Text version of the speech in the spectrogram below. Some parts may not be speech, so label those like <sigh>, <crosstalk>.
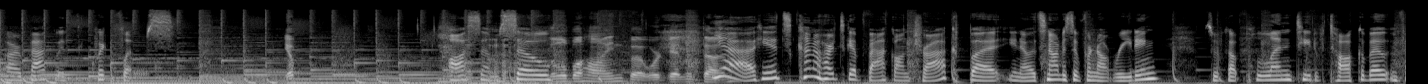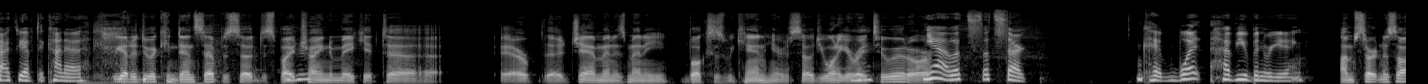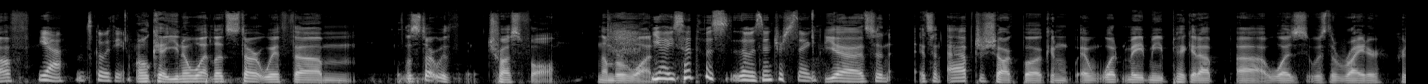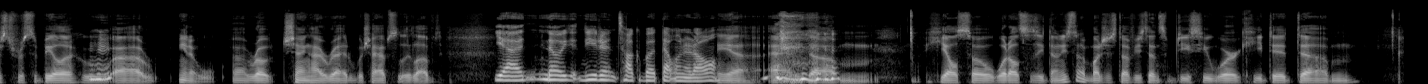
Are back with Quick Flips. Yep. Awesome. <laughs> So a little behind, but we're getting it done. yeah, it's kind of hard to get back on track, but you know, it's not as if we're not reading. So, we've got plenty to talk about. In fact, we have to kind of, We got to do a condensed episode despite Mm-hmm. trying to make it uh, or uh, jam in as many books as we can here. So, do you want to get right to it or Mm-hmm. yeah, let's let's start. Okay, what have you been reading? I'm starting us off? Yeah, let's go with you. Okay, you know what? Let's start with um let's start with Trust Fall, number 1. Yeah, you said that was that was interesting. Yeah, it's an it's an aftershock book, and, and what made me pick it up uh, was was the writer Christopher Sebela, who Mm-hmm. uh, you know uh, wrote Shanghai Red, which I absolutely loved. Yeah, no, you didn't talk about that one at all. Yeah, and <laughs> um, he also what else has he done? He's done a bunch of stuff. He's done some DC work. He did. Um,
